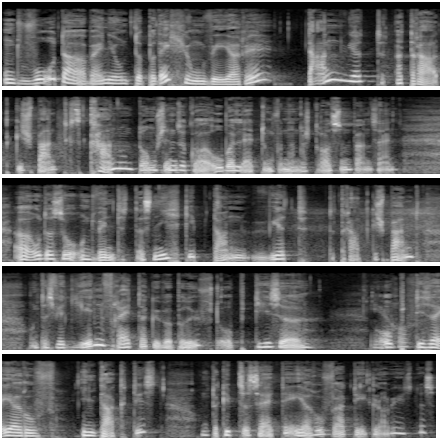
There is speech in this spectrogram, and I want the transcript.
Und wo da aber eine Unterbrechung wäre, dann wird ein Draht gespannt. Es kann unter Umständen sogar eine Oberleitung von einer Straßenbahn sein äh, oder so. Und wenn es das nicht gibt, dann wird der Draht gespannt. Und das wird jeden Freitag überprüft, ob dieser, Ehruf. ob dieser Ehruf intakt ist. Und da gibt es eine Seite, eruf.at, glaube ich, ist das.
